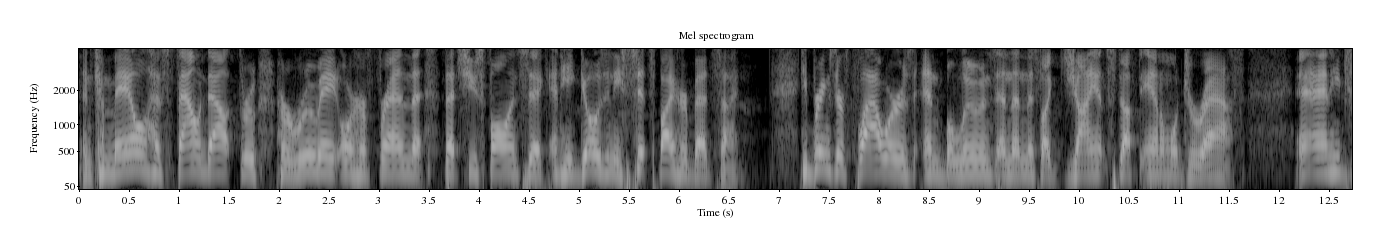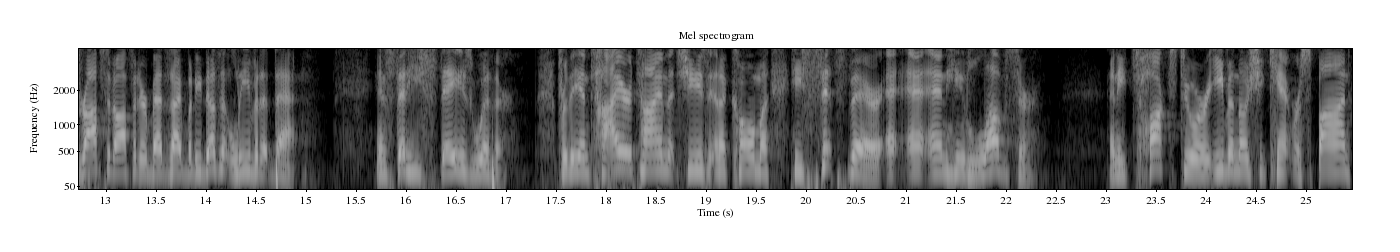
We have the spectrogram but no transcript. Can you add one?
And Camille has found out through her roommate or her friend that, that she's fallen sick, and he goes and he sits by her bedside. He brings her flowers and balloons and then this like giant stuffed animal giraffe. And he drops it off at her bedside, but he doesn't leave it at that. Instead, he stays with her. For the entire time that she's in a coma, he sits there and, and he loves her. And he talks to her even though she can't respond.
